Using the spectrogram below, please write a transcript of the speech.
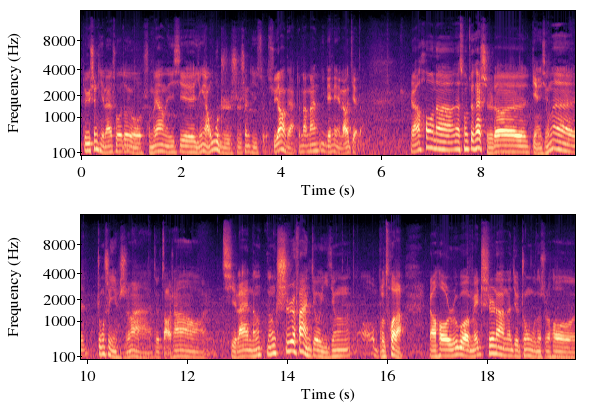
对于身体来说都有什么样的一些营养物质是身体所需要的呀？这慢慢一点点了解的。然后呢，那从最开始的典型的中式饮食嘛，就早上起来能能吃饭就已经哦不错了。然后如果没吃呢，那就中午的时候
